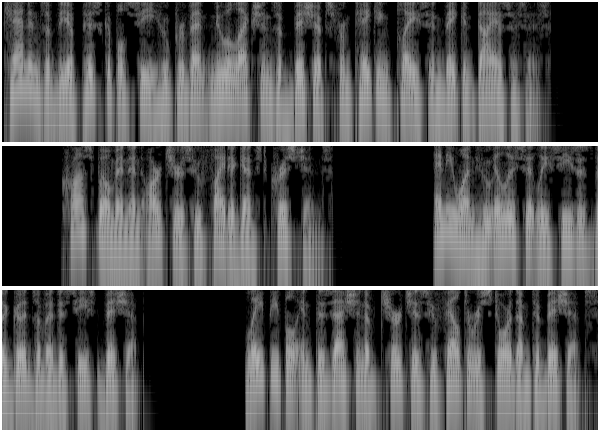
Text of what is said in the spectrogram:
Canons of the Episcopal See who prevent new elections of bishops from taking place in vacant dioceses. Crossbowmen and archers who fight against Christians. Anyone who illicitly seizes the goods of a deceased bishop. Laypeople in possession of churches who fail to restore them to bishops.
